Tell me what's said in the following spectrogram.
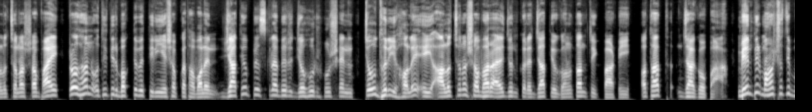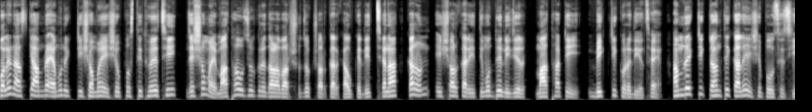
আলোচনা সভায় প্রধান অতিথির বক্তব্যে তিনি এসব কথা বলেন। জাতীয় প্রেস ক্লাবের জহুর হোসেন চৌধুরী হলে এই আলোচনা সভার আয়োজন করে জাতীয় গণতান্ত্রিক পার্টি, অর্থাৎ জাগোপা। বিএনপির মহাসচিব বলেন, আজকে আমরা এমন একটি সময়ে এসে উপস্থিত হয়েছি, যে সময় মাথা উঁচু করে দাঁড়াবার সুযোগ সরকার কাউকে দিচ্ছে না, কারণ এই সরকার ইতিমধ্যে নিজের মাথাটি বিক্রি করে দিয়েছে। আমরা একটি ক্রান্তিকালে এসে পৌঁছেছি।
